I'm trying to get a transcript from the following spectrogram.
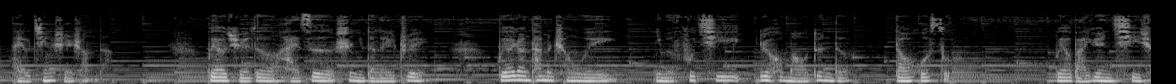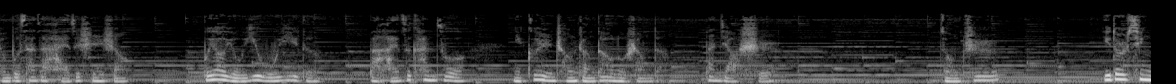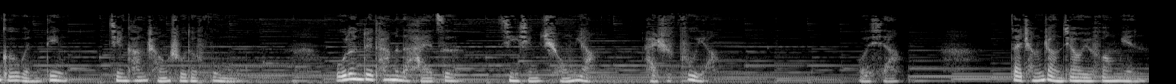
还有精神上的。不要觉得孩子是你的累赘，不要让他们成为你们夫妻日后矛盾的导火索，不要把怨气全部撒在孩子身上，不要有意无意的把孩子看作你个人成长道路上的绊脚石。总之，一对性格稳定、健康成熟的父母，无论对他们的孩子进行穷养还是富养，我想，在成长教育方面，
